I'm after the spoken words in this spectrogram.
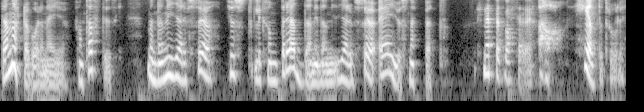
Den örtagården är ju fantastisk. Men den i Järvsö, just liksom bredden i den i Järvsö är ju snäppet Snäppet vassare. Ja, helt otrolig.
